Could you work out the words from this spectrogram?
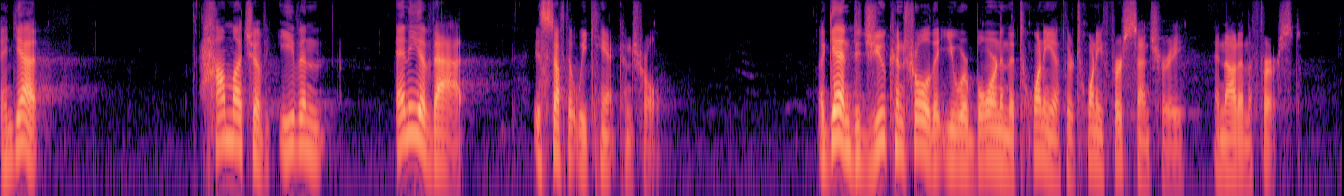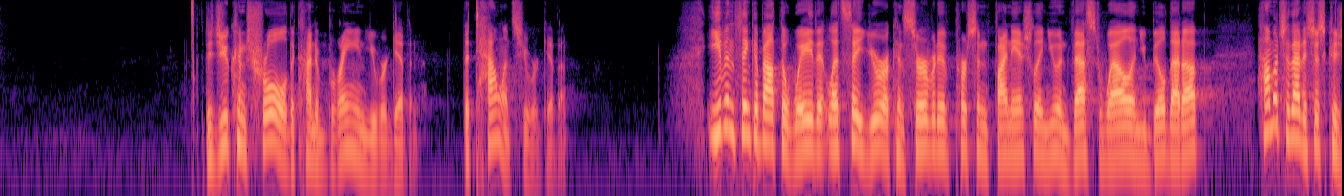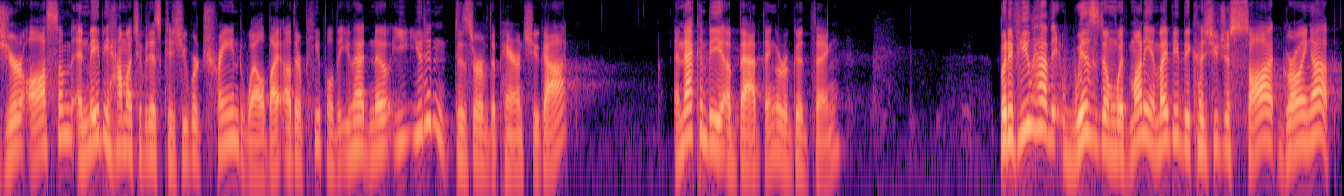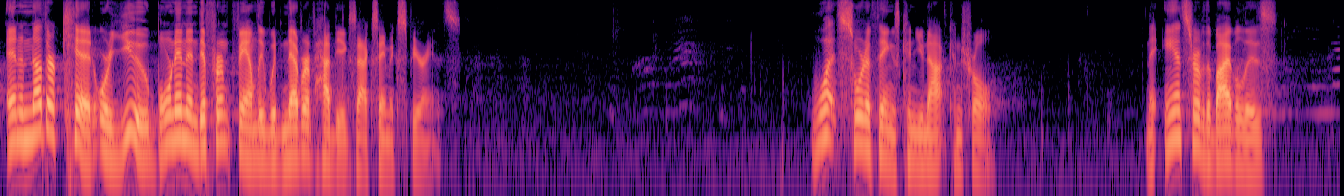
And yet, how much of even any of that is stuff that we can't control? Again, did you control that you were born in the 20th or 21st century and not in the first? Did you control the kind of brain you were given, the talents you were given? Even think about the way that, let's say, you're a conservative person financially and you invest well and you build that up. How much of that is just because you're awesome? And maybe how much of it is because you were trained well by other people that you had no, you, you didn't deserve the parents you got. And that can be a bad thing or a good thing. But if you have wisdom with money, it might be because you just saw it growing up. And another kid or you, born in a different family, would never have had the exact same experience. What sort of things can you not control? And the answer of the Bible is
